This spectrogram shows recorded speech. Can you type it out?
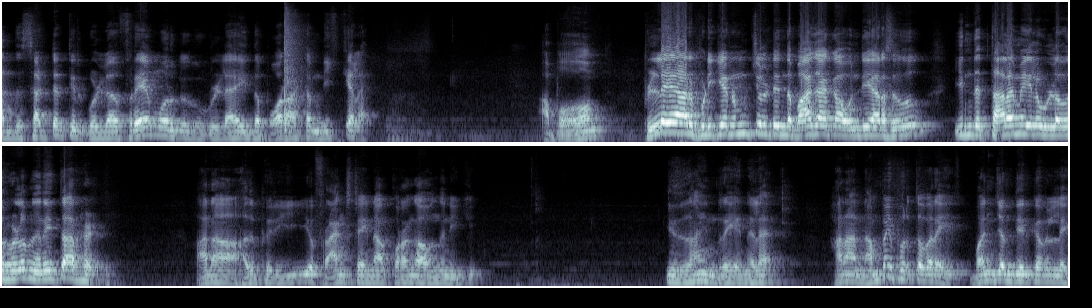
அந்த சட்டத்திற்குள்ள ஃப்ரேம் ஒர்க்குக்குள்ள இந்த போராட்டம் நிற்கலை அப்போது பிள்ளையார் பிடிக்கணும்னு சொல்லிட்டு இந்த பாஜக ஒன்றிய அரசு இந்த தலைமையில் உள்ளவர்களும் நினைத்தார்கள். ஆனால் அது பெரிய ஃப்ராங்க்ஸ்டைனாக குரங்கா வந்து நிற்கும் இதுதான் இன்றைய நிலை. ஆனால் நம்மை பொறுத்தவரை வஞ்சம் தீர்க்கவில்லை.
